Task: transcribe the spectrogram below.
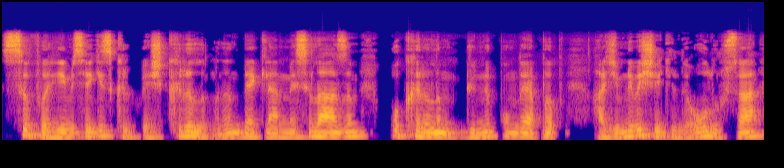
0.2845 kırılımının beklenmesi lazım. O kırılım günlük mumda yapıp hacimli bir şekilde olursa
